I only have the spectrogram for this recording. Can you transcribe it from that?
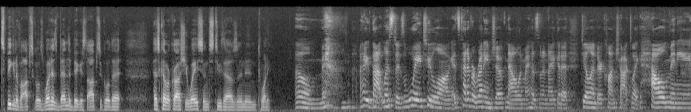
Speaking of obstacles, what has been the biggest obstacle that has come across your way since 2020? Oh man, I, that list is way too long. It's kind of a running joke now when my husband and I get a deal under contract, like how many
